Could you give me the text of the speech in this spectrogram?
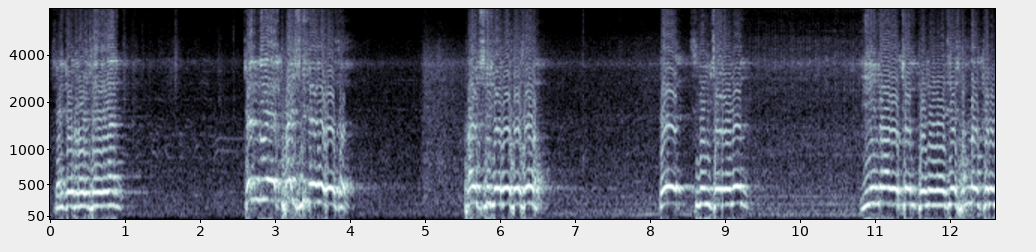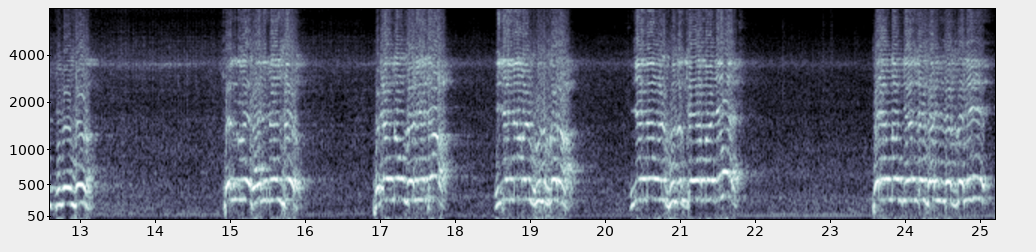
제주도를 소유한 전국의 80여 곳에서 80여 곳에서 내 지금처럼은 2만 5천 평 내지 3만 킬를 뛰면서 전국에 다니면서 불량동산에다 이재명을 구속하라. 이재명을 구속해야만이 대한민국 연쇄살인 사건이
